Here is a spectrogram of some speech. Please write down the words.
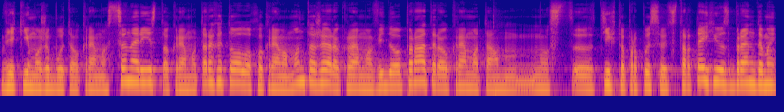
в якій може бути окремо сценаріст, окремо таргетолог, окремо монтажер, окремо відеооператор, окремо там ну, ті, хто прописують стратегію з брендами,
